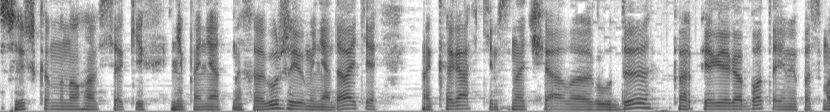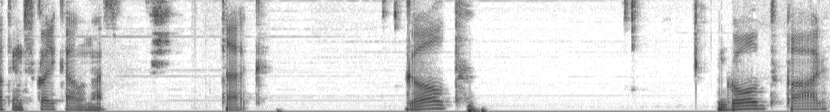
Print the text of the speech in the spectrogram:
Слишком много всяких непонятных оружий у меня. Давайте накрафтим сначала руды, переработаем и посмотрим, сколько у нас. Так. Gold. Gold пар.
